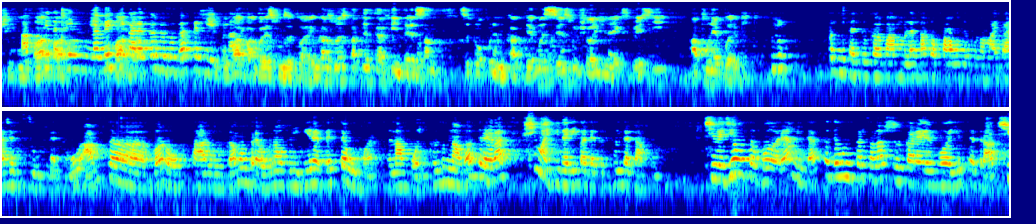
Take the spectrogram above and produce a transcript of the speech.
și cu A făcut barba, prin și cu lămeții barba, care trebuie să dați și și cu barba corespunzătoare. În cazul ăsta, cred că ar fi interesant să propunem ca temă sensul și originea expresiei a pune bărbi. Pentru că v-am lăsat o pauză până mai trageți sufletul, am să vă rog să aruncăm împreună o privire peste umăr, înapoi, când dumneavoastră erați și mai tinerică decât sunteți acum. Și regia o să vă reamintească de un personaj care vă este drag și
